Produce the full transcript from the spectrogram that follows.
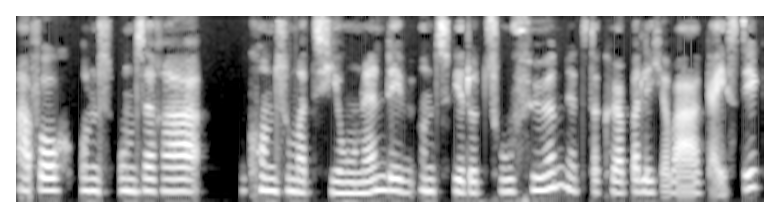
einfach uns unserer Konsumationen, die uns wir dazu führen, jetzt da körperlich, aber auch geistig,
